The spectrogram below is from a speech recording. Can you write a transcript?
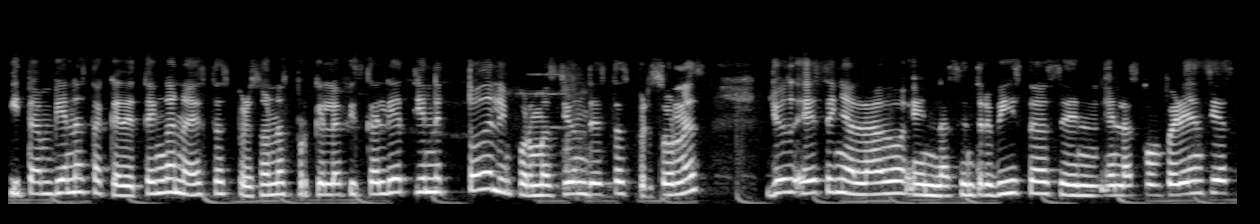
y también hasta que detengan a estas personas porque la fiscalía tiene toda la información de estas personas. Yo he señalado en las entrevistas, en, en las conferencias,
